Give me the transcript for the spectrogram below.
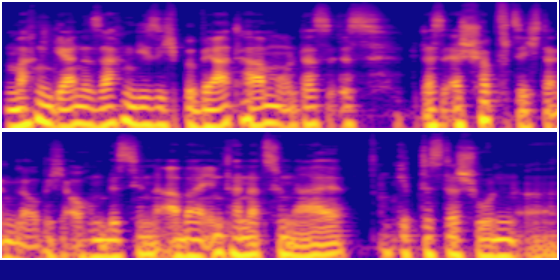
machen gerne Sachen, die sich bewährt haben und das ist, das erschöpft sich dann, glaube ich, auch ein bisschen. Aber international gibt es da schon äh,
